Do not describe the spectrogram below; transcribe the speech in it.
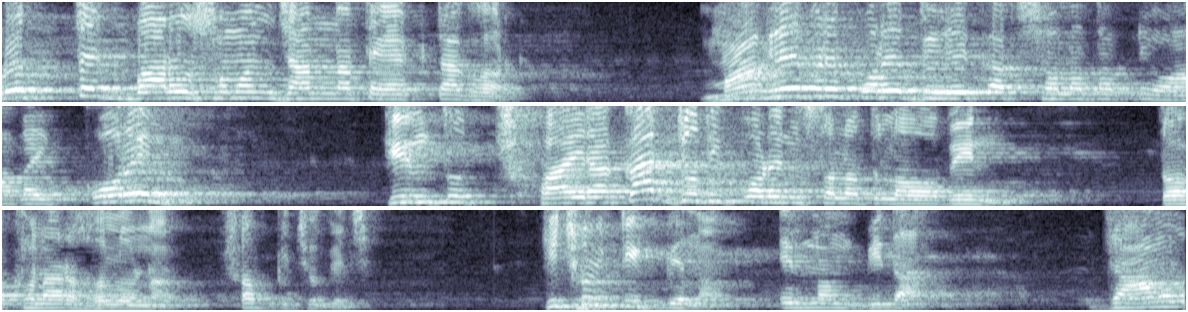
প্রত্যেক বারো সমান জান্নাতে একটা ঘর। মাগরেবের পরে দুই রেখাত সলাত আপনি আদায় করেন, কিন্তু ছয় রাকাত যদি পড়েন সলাতুল অবিন, তখন আর হলো না সব কিছু গেছে। কিছুই টিকবে না, এর নাম বিদাত। যা আমল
